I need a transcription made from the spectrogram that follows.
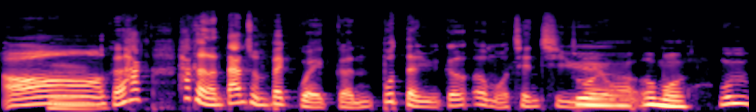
哦，可是他他可能单纯被鬼跟，不等于跟恶魔签契约对啊，哦。恶魔我们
